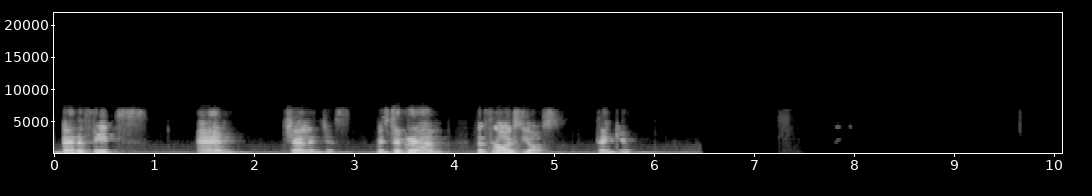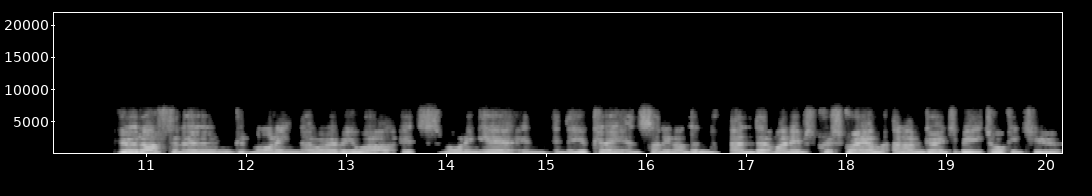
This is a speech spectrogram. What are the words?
Benefits and Challenges. Mr. Graham, the floor is yours. Thank you. Good afternoon, good morning, wherever you are. It's morning here in, in the UK in sunny London. And uh, my name is Chris Graham, and I'm going to be talking to you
